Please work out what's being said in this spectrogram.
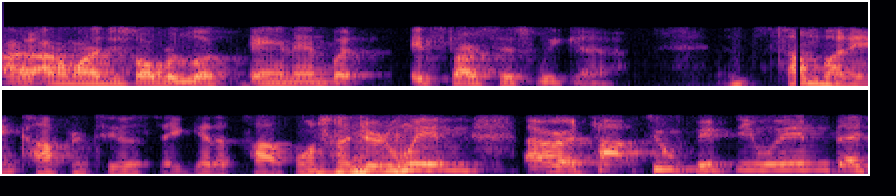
I, I don't want to just overlook A&M, but it starts this weekend. and somebody in Conference USA get a top 100 win or a top 250 win. That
